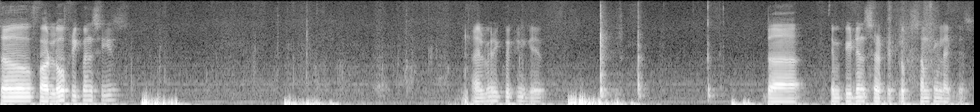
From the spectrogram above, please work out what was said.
So for low frequencies, I'll very quickly give the impedance circuit looks something like this.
